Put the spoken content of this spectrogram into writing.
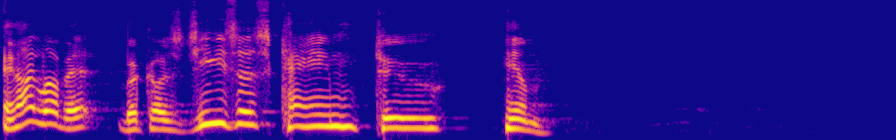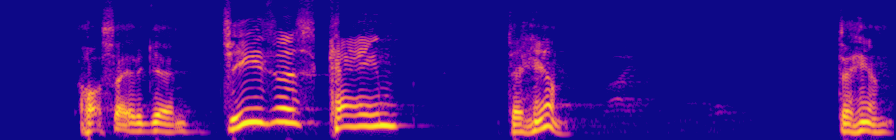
And I love it because Jesus came to him. I'll say it again. Jesus came to him. To him.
